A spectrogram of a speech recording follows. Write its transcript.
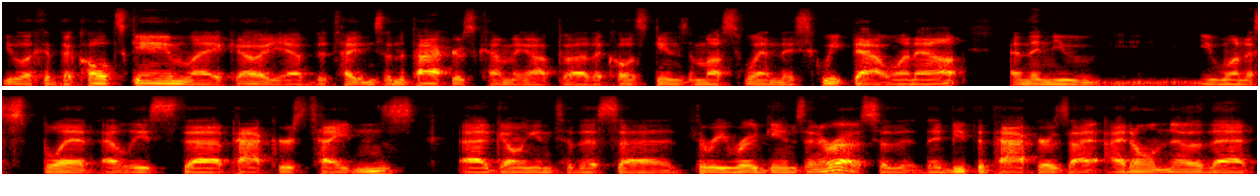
you look at the Colts game, like, oh, you have the Titans and the Packers coming up. Uh, the Colts game's a must win. They squeak that one out, and then you you want to split at least uh, Packers Titans uh, going into this uh, three road games in a row, so that they beat the Packers. I I don't know that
